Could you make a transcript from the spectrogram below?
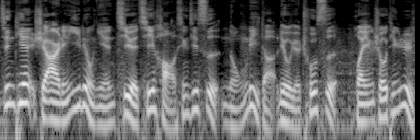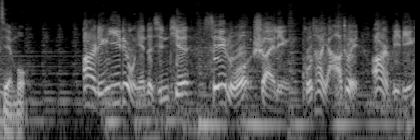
今天是二零一六年七月七号，星期四，农历的六月初四。欢迎收听日节目。二零一六年的今天，C 罗率领葡萄牙队二比零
